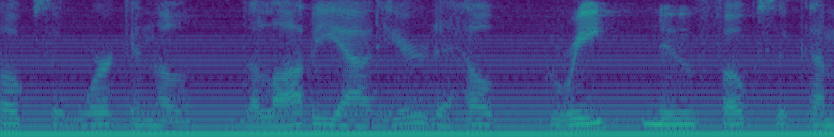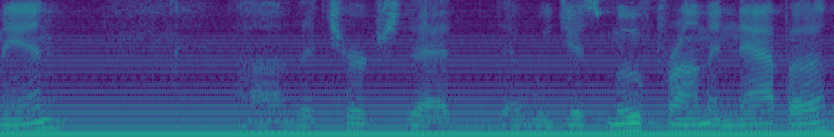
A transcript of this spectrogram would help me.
folks that work in the, the lobby out here to help greet new folks that come in. Uh, the church that, that we just moved from in Napa,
